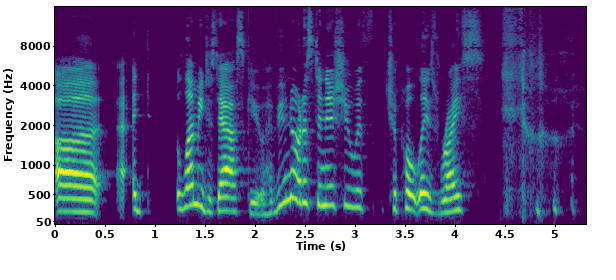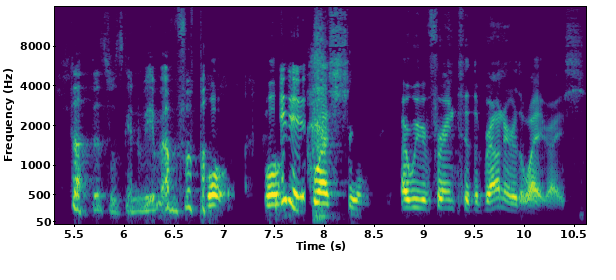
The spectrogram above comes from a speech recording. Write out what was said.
Uh, I, let me just ask you: Have you noticed an issue with Chipotle's rice? I thought this was going to be about football. Well, well, It is. question: Are we referring to the brown or the white rice?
